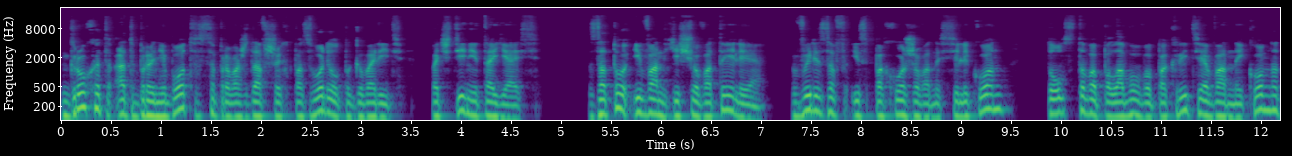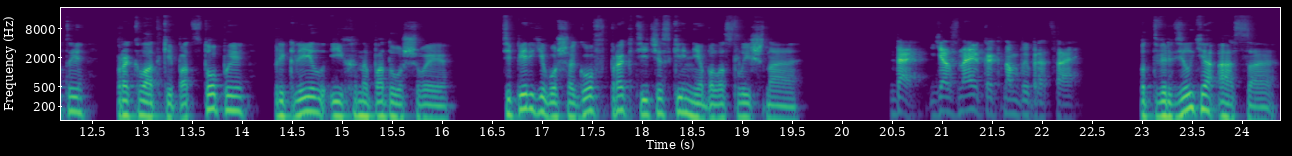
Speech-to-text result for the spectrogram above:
Грохот от бронебот, сопровождавших, позволил поговорить, почти не таясь. Зато Иван еще в отеле, вырезав из похожего на силикон толстого полового покрытия ванной комнаты, прокладки под стопы, приклеил их на подошвы. Теперь его шагов практически не было слышно. «Да, я знаю, как нам выбраться», — подтвердил я Аса.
